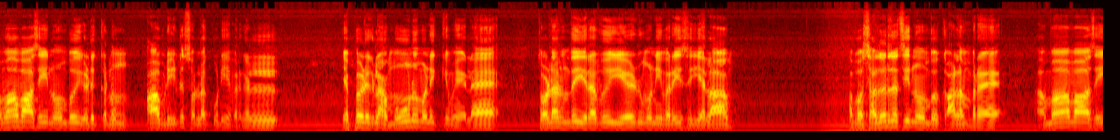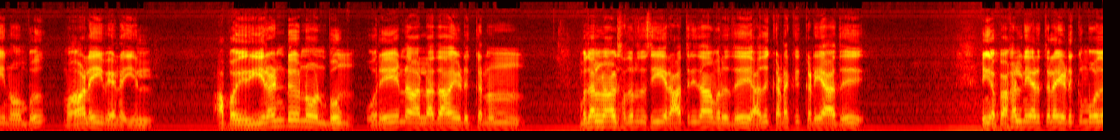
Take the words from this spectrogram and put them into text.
அமாவாசை நோன்பு எடுக்கணும் அப்படின்னு சொல்லக்கூடியவர்கள். எப்போ எடுக்கலாம்? மூணு மணிக்கு மேலே தொடர்ந்து இரவு ஏழு மணி வரை செய்யலாம். அப்போ சதுர்தசி நோன்பு காலம்பர அமாவாசை நோன்பு மாலை வேளையில். அப்போ இரண்டு நோன்பும் ஒரே நாளில் தான் எடுக்கணும். முதல் நாள் சதுர்தசி ராத்திரி தான் வருது. அது கணக்கு கிடையாது. நீங்கள் பகல் நேரத்தில் எடுக்கும்போது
